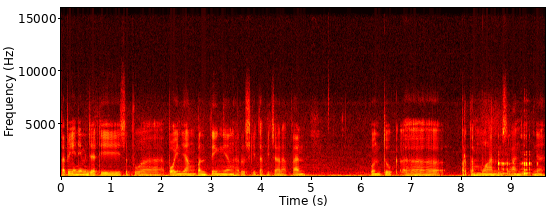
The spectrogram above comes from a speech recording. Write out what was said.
Tapi ini menjadi sebuah poin yang penting yang harus kita bicarakan untuk uh, pertemuan selanjutnya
